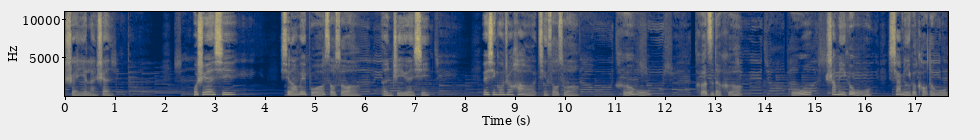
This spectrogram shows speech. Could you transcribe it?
睡意阑珊。我是袁熙，新浪微博搜索 “ng 袁熙”，微信公众号请搜索“何无”，盒子的盒，无上面一个五，下面一个口的无。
